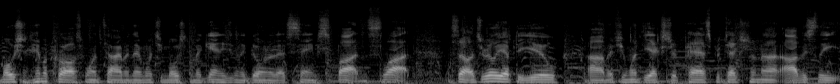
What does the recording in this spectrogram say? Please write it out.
motion him across one time, and then once you motion him again, he's going to go into that same spot and slot. So it's really up to you um, if you want the extra pass protection or not. Obviously,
